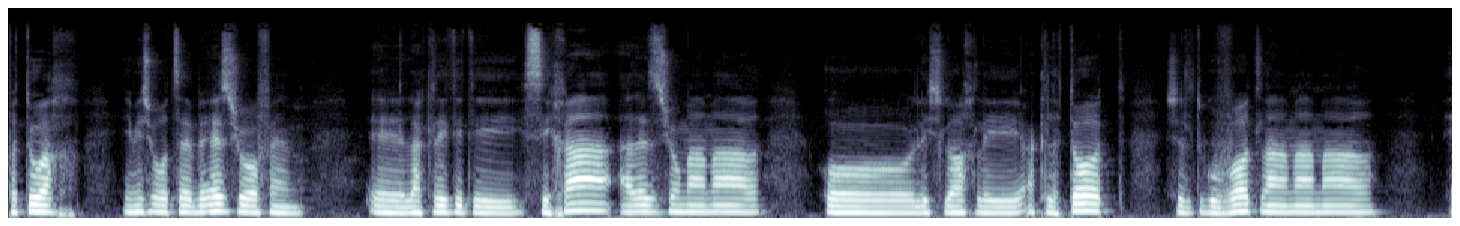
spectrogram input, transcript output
פתוח אם מישהו רוצה באיזשהו אופן להקליט איתי שיחה על איזשהו מאמר, או לשלוח לי הקלטות של תגובות למאמר, uh,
